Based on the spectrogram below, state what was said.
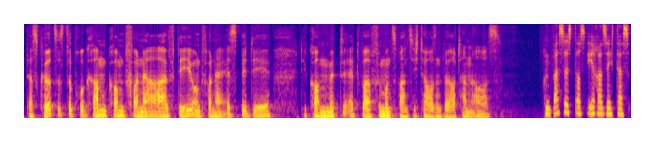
Das kürzeste Programm kommt von der AfD und von der SPD. Die kommen mit etwa 25.000 Wörtern aus. Und was ist aus Ihrer Sicht das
